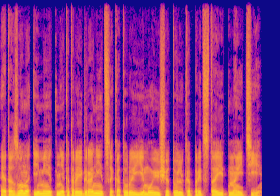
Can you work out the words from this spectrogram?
эта зона имеет некоторые границы, которые ему еще только предстоит найти.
